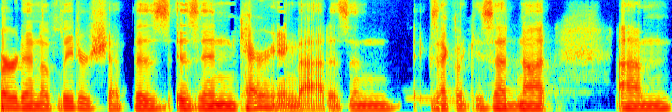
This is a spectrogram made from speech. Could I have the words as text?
burden of leadership is is in carrying that, is in exactly like you said, not um,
